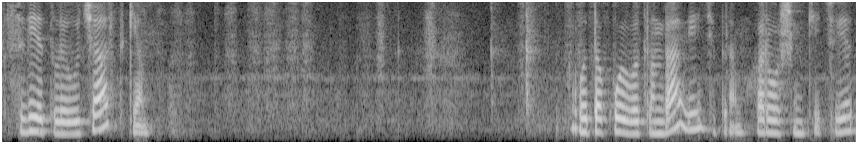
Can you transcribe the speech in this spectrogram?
светлые участки. Вот такой вот он, да, видите, прям хорошенький цвет.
